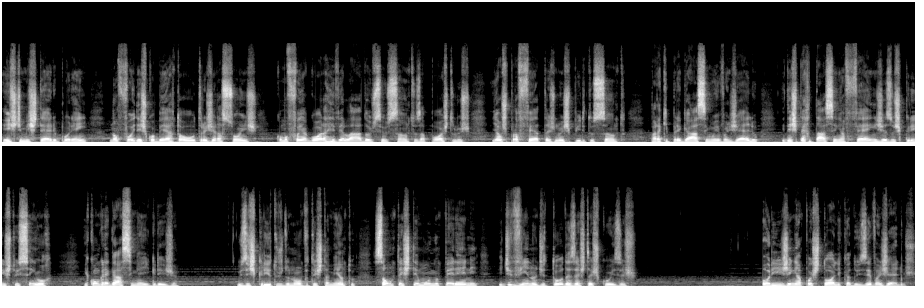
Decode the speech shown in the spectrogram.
Este mistério, porém, não foi descoberto a outras gerações, como foi agora revelado aos seus santos apóstolos e aos profetas no Espírito Santo, para que pregassem o Evangelho e despertassem a fé em Jesus Cristo e Senhor, e congregassem a Igreja. Os escritos do Novo Testamento são um testemunho perene e divino de todas estas coisas. Origem apostólica dos Evangelhos.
